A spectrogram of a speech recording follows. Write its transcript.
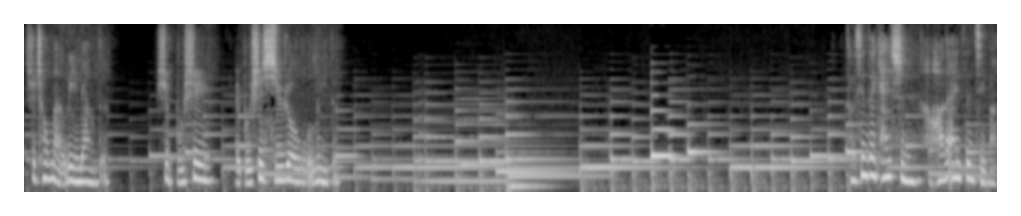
是充满力量的，是不是而不是虚弱无力的。从现在开始，好好的爱自己吧，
